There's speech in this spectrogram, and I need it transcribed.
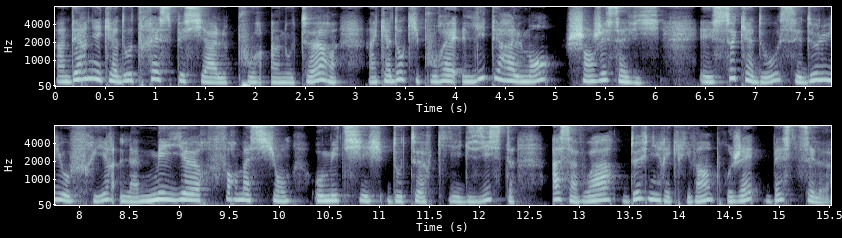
Un dernier cadeau très spécial pour un auteur, un cadeau qui pourrait littéralement changer sa vie. Et ce cadeau, c'est de lui offrir la meilleure formation au métier d'auteur qui existe, à savoir devenir écrivain, projet best-seller.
